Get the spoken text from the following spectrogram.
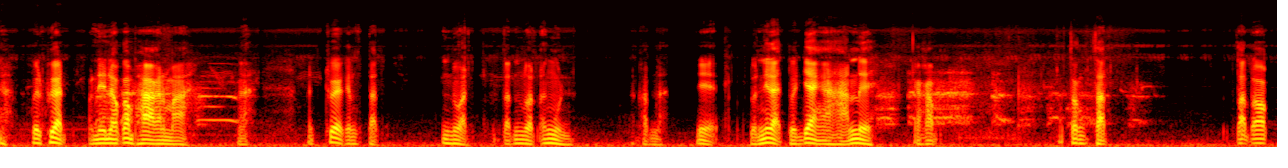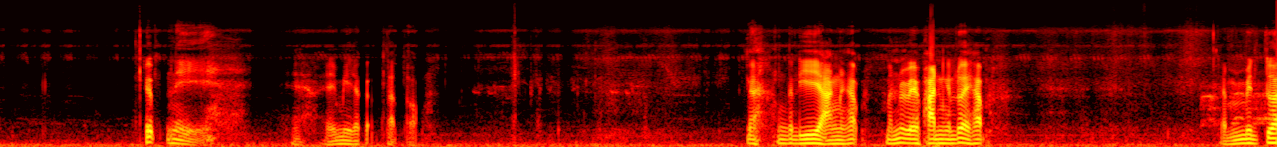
นะเพื่อนๆวันนี้เราก็พากันมานะมาช่วยกันตัดหนวดตัดหนวดองุ่นนะครับนะนี่ตัวนี้แหละตัวแย่งอาหารเลยนะครับ ต้องตัดตัดออกอึ๊บนี่เนี่ยไอ้มีแล้วก็ตัดออกนะมันก็ดีอย่างนะครับ มันไม่ไปพันกันด้วยครับ แต่มันเป็นตัว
